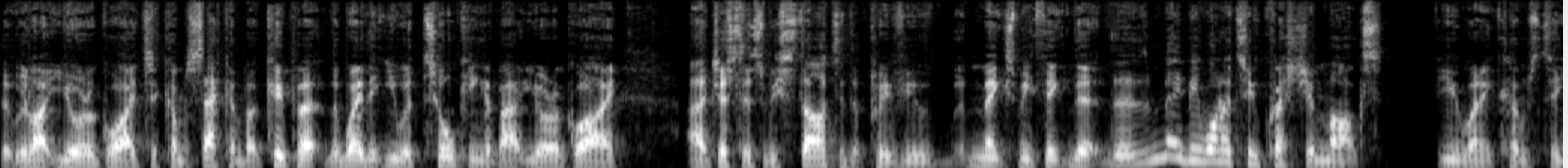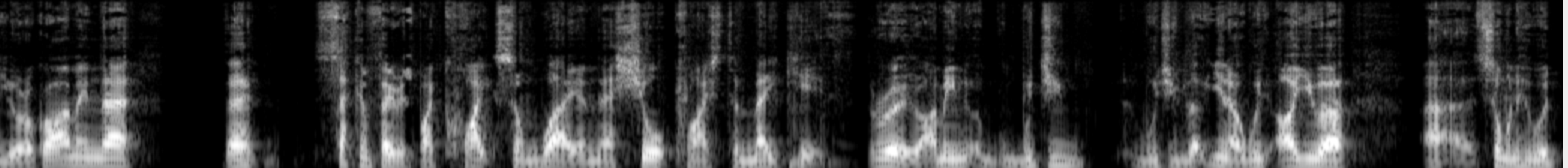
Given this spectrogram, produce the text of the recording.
that we like Uruguay to come second, but Cooper, the way that you were talking about Uruguay uh, just as we started the preview, makes me think that there's maybe one or two question marks for you when it comes to Uruguay. I mean, they're, they're second favourites by quite some way, and they're short priced to make it through. I mean, would you would you, you know, are you a uh, someone who would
